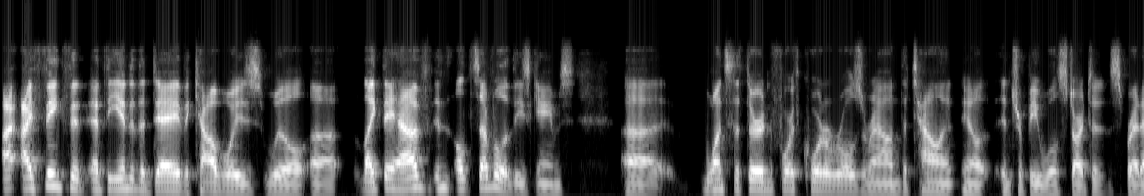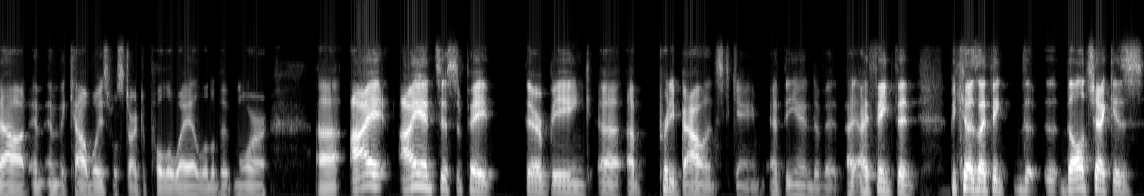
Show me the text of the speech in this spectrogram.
I, I, think that at the end of the day, the Cowboys will, uh, like they have in several of these games, uh, once the third and fourth quarter rolls around, the talent, you know, entropy will start to spread out, and, and the Cowboys will start to pull away a little bit more. Uh, I I anticipate there being a, a, pretty balanced game at the end of it. I, I think that because I think the, Belichick is,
